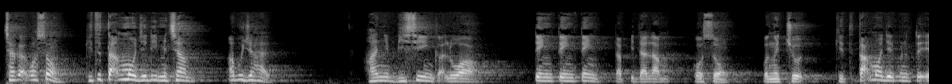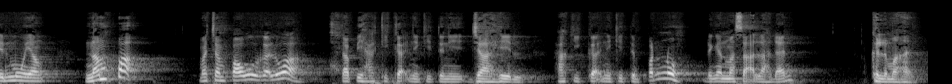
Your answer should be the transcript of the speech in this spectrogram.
Cakap kosong. Kita tak mau jadi macam Abu Jahal. Hanya bising kat luar. Ting ting ting. Tapi dalam kosong. Pengecut. Kita tak mau jadi penuntut ilmu yang nampak macam power kat luar. Tapi hakikatnya kita ni jahil. Hakikatnya kita penuh dengan masalah dan kelemahan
